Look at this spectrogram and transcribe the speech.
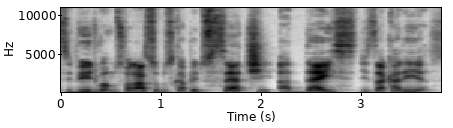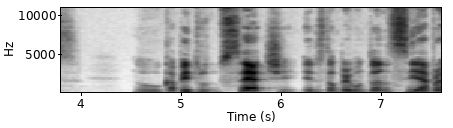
Nesse vídeo vamos falar sobre os capítulos 7 a 10 de Zacarias. No capítulo 7, eles estão perguntando se é para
